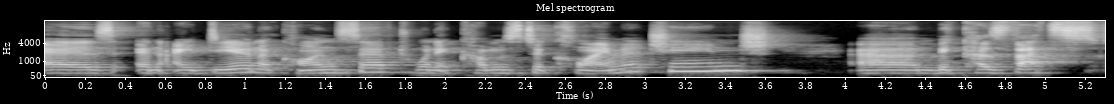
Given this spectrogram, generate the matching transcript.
as an idea and a concept when it comes to climate change, um, because that's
